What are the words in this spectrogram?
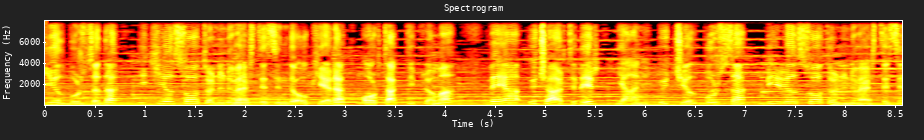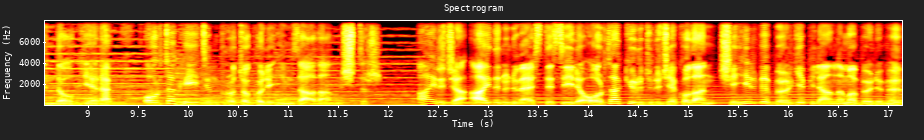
2 yıl Bursa'da 2 yıl Southern Üniversitesi'nde okuyarak ortak diploma veya 3 artı 1 yani 3 yıl Bursa 1 yıl Southern Üniversitesi'nde okuyarak ortak eğitim protokolü imzalanmıştır. Ayrıca Aydın Üniversitesi ile ortak yürütülecek olan Şehir ve Bölge Planlama Bölümü,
